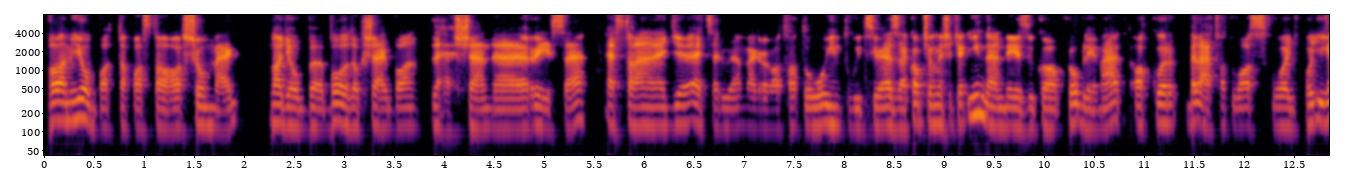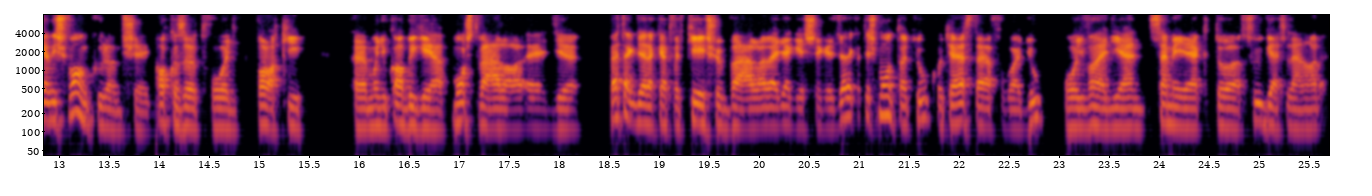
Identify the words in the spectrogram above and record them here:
valami jobbat tapasztalhasson meg, nagyobb boldogságban lehessen eh, része. Ez talán egy egyszerűen megragadható intuíció ezzel kapcsolatban, és hogyha innen nézzük a problémát, akkor belátható az, hogy, hogy igenis van különbség aközött, hogy valaki eh, mondjuk Abigail most vállal egy eh, beteg gyereket, vagy később vállal egy egészséges gyereket, és mondhatjuk, hogyha ezt elfogadjuk, hogy van egy ilyen személyektől független a,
